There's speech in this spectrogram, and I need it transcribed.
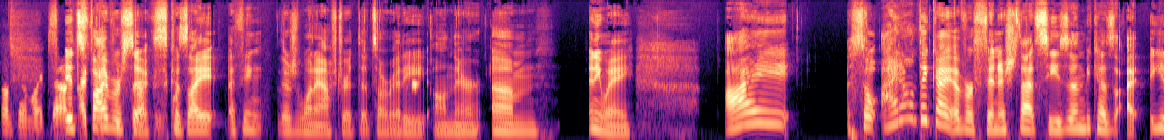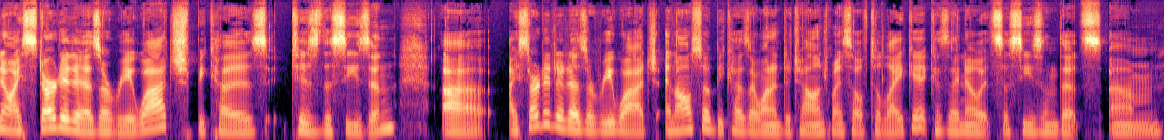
Something like that. it's I five or six because I I think there's one after it that's already on there. Um. Anyway, I so I don't think I ever finished that season because I you know I started it as a rewatch because tis the season. Uh. I started it as a rewatch and also because I wanted to challenge myself to like it because I know it's a season that's um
